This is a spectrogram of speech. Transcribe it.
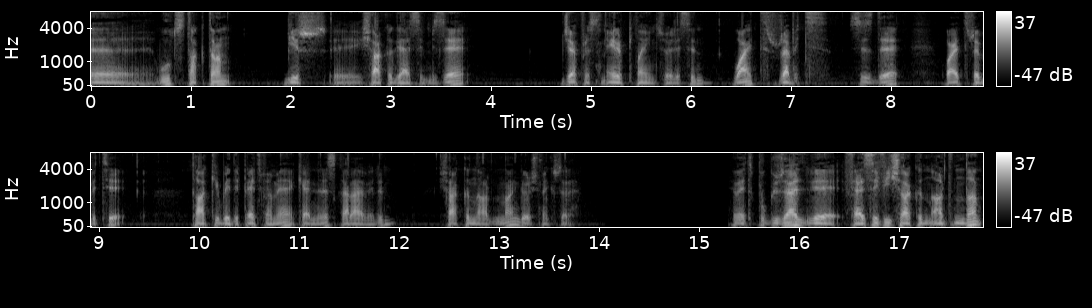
Ee, Woodstock'tan bir e, şarkı gelsin bize. Jefferson Airplane söylesin. White Rabbit. Siz de White Rabbit'i takip edip etmemeye kendiniz karar verin. Şarkının ardından görüşmek üzere. Evet bu güzel ve felsefi şarkının ardından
